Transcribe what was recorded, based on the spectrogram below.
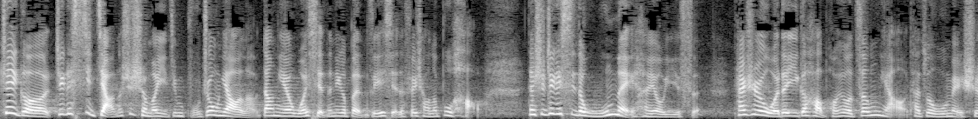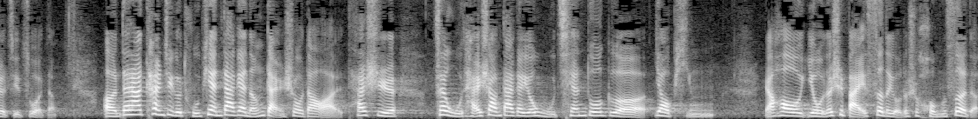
这个这个戏讲的是什么已经不重要了。当年我写的那个本子也写的非常的不好，但是这个戏的舞美很有意思。他是我的一个好朋友曾淼，他做舞美设计做的。呃，大家看这个图片，大概能感受到啊，他是在舞台上大概有五千多个药瓶。然后有的是白色的，有的是红色的。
